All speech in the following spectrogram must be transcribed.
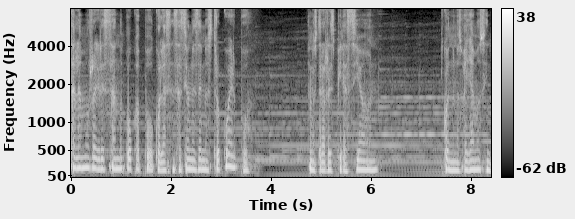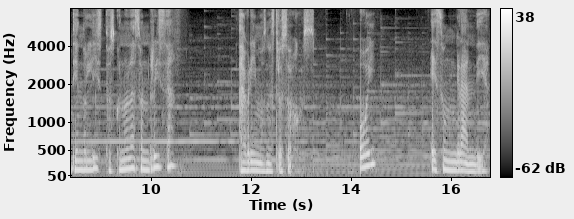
Exhalamos regresando poco a poco las sensaciones de nuestro cuerpo, a nuestra respiración. Cuando nos vayamos sintiendo listos con una sonrisa, abrimos nuestros ojos. Hoy es un gran día.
